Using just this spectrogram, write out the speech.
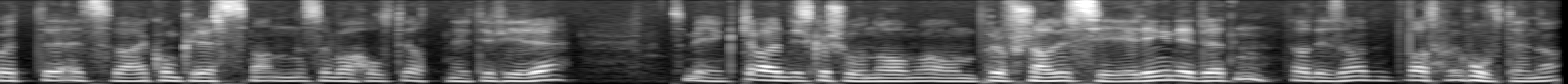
på et, et svær kongress som var holdt i 1894. Som egentlig var en diskusjon om, om profesjonaliseringen i idretten. Det var det som var hovedtema.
